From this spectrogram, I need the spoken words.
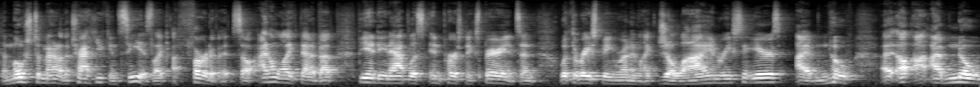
the most amount of the track you can see is like a third of it. So I don't like that about the Indianapolis in-person experience, and with the race being run in like July in recent years, I have no, I, I have no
